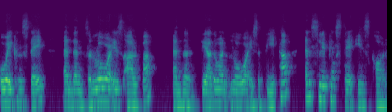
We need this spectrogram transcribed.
awakened state, and then the lower is alpha, and the, the other one lower is a theta, and sleeping state is called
